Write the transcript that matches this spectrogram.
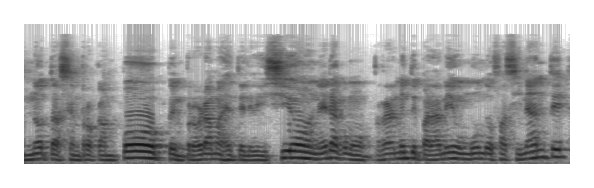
notas en rock and pop, en programas de televisión, era como realmente para mí un mundo fascinante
